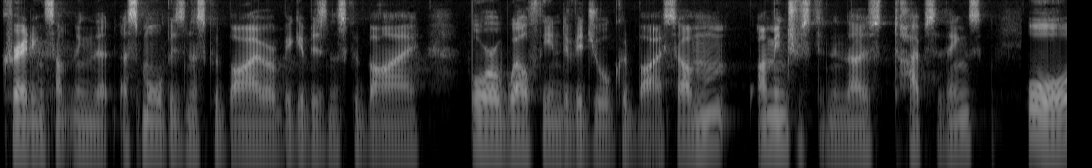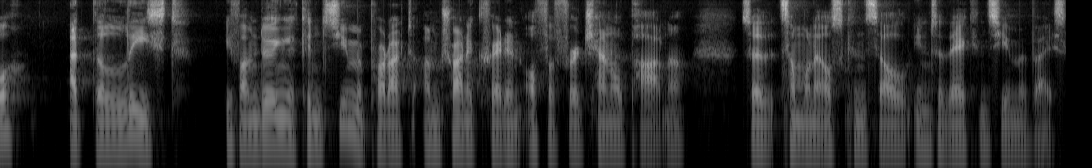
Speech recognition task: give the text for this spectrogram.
creating something that a small business could buy or a bigger business could buy or a wealthy individual could buy. So i'm i'm interested in those types of things. Or at the least if i'm doing a consumer product i'm trying to create an offer for a channel partner so that someone else can sell into their consumer base.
